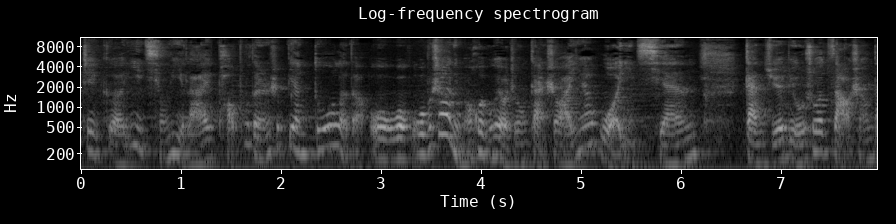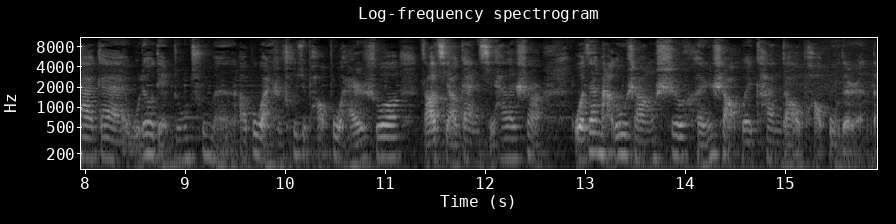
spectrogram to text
这个疫情以来，跑步的人是变多了的。我我我不知道你们会不会有这种感受啊？因为我以前感觉，比如说早上大概五六点钟出门啊，不管是出去跑步，还是说早起要干其他的事儿，我在马路上是很少会看到跑步的人的。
